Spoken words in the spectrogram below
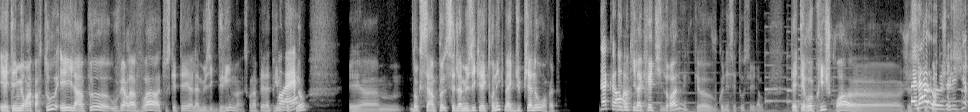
Il a été numéro un partout et il a un peu euh, ouvert la voie à tout ce qui était la musique dream, ce qu'on appelait la dream Ouais. techno. Et euh, donc c'est un peu, c'est de la musique électronique mais avec du piano en fait. Et D'accord. donc il a créé Children que vous connaissez tous évidemment, qui a été repris, je crois. euh, je Bah sais là, euh, j'allais dire.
